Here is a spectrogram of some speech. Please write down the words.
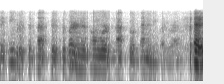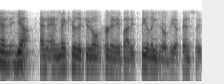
The Hebrew says not to, to put it in his own words and not to offend anybody, right? And, and yeah, and, and make sure that you don't hurt anybody's feelings or be offensive.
